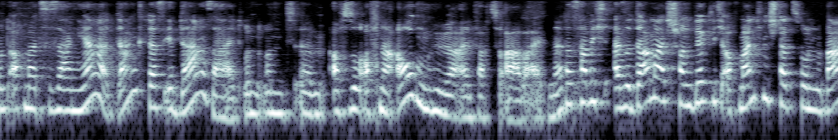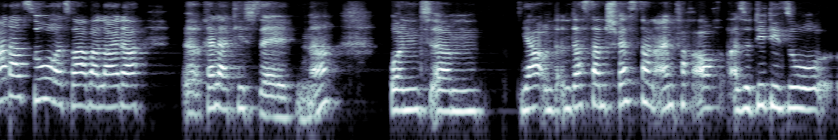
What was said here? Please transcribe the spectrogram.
und auch mal zu sagen, ja, danke, dass ihr da seid und, und ähm, auch so auf einer Augenhöhe einfach zu arbeiten. Ne? Das habe ich also damals schon wirklich auf manchen Stationen war das so, es war aber leider äh, relativ selten. Ne? Und ähm, ja, und, und dass dann Schwestern einfach auch, also die, die so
